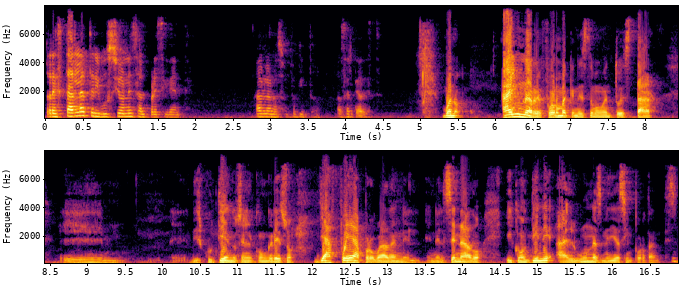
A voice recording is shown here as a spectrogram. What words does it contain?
restarle atribuciones al presidente. Háblanos un poquito acerca de esto. Bueno, hay una reforma que en este momento está eh, discutiéndose en el Congreso, ya fue aprobada en el, en el Senado y contiene algunas medidas importantes.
